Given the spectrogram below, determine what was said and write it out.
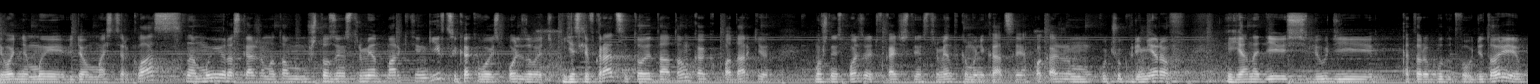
Сегодня мы ведем мастер-класс, мы расскажем о том, что за инструмент маркетинг гифтс и как его использовать. Если вкратце, то это о том, как подарки можно использовать в качестве инструмента коммуникации. Покажем кучу примеров, и я надеюсь, люди, которые будут в аудитории,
